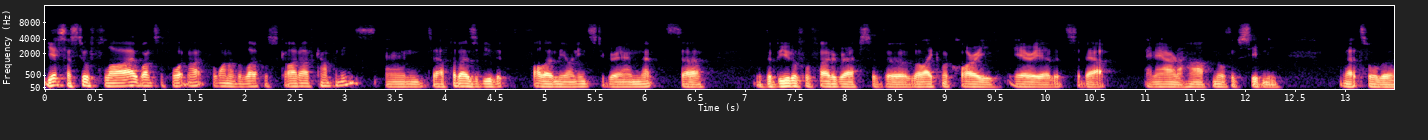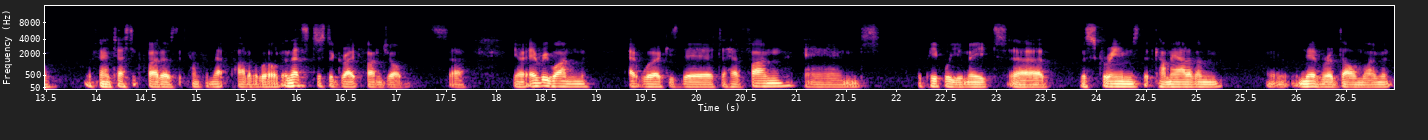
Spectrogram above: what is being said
yes, I still fly once a fortnight for one of the local skydive companies. And uh, for those of you that follow me on Instagram, that's uh, the beautiful photographs of the, the, Lake Macquarie area that's about an hour and a half north of Sydney. That's all the, the fantastic photos that come from that part of the world. And that's just a great fun job. It's, uh, you know, everyone at work is there to have fun, and the people you meet, uh, the screams that come out of them, uh, never a dull moment.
